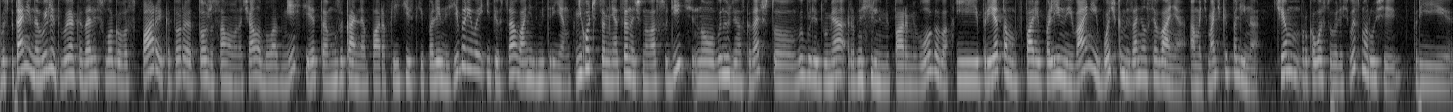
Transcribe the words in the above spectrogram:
В испытании на вылет вы оказались в логово с парой, которая тоже с самого начала была вместе. Это музыкальная пара флейтистки Полины Зибаревой и певца Вани Дмитриенко. Не хочется мне оценочно вас судить, но вынуждена сказать, что вы были двумя равносильными парами в логово. И при этом в паре Полины и Вани бочками занялся Ваня, а математикой Полина. Чем руководствовались вы с Марусей, при,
